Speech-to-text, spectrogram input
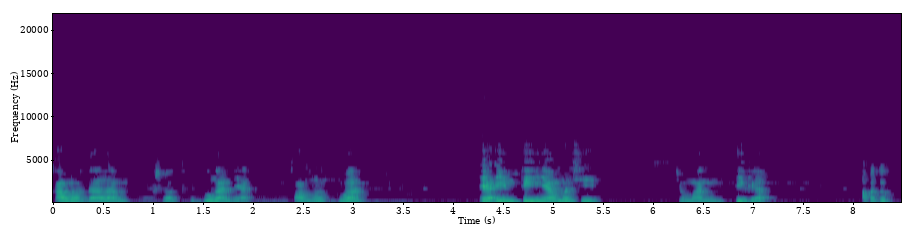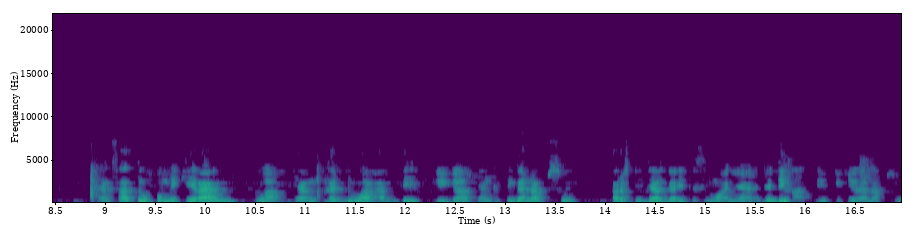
kalau dalam suatu hubungan ya kalau menurut gua ya intinya masih cuman tiga. Apa tuh? Yang satu pemikiran dua. yang kedua hati tiga. yang ketiga nafsu. Harus dijaga itu semuanya. Jadi hati pikiran nafsu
